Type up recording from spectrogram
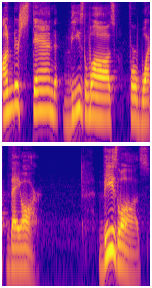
understand these laws for what they are. These laws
